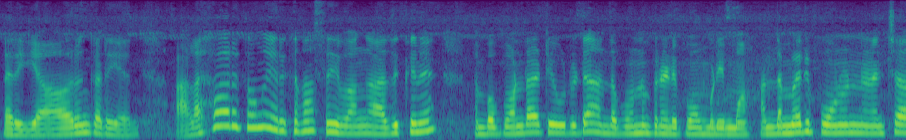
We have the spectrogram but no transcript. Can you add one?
வேற யாரும் கிடையாது. அழகா இருக்கவங்க இருக்க தான் செய்வாங்க. அதுக்குன்னு நம்ம பொண்டாட்டி விட்டுட்டு அந்த பொண்ணு பின்னாடி போக முடியுமா? அந்த மாதிரி போகணும்னு நினச்சா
